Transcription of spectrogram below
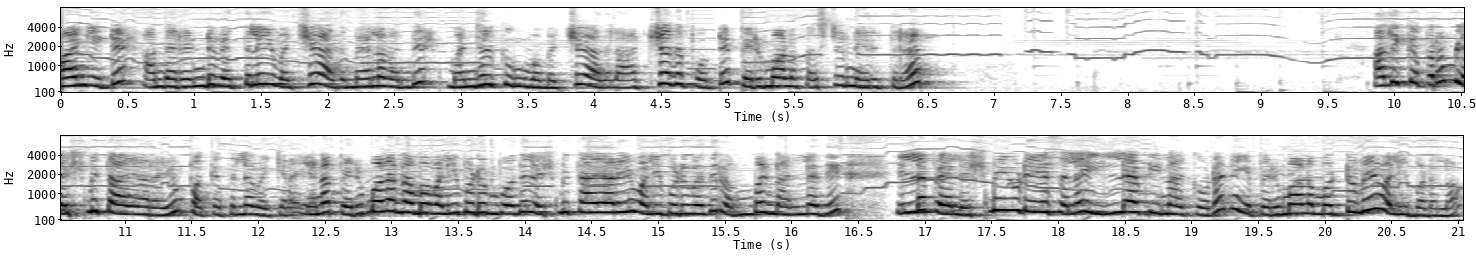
வாங்கிட்டு அந்த ரெண்டு வெத்தலையும் வச்சு அது மேலே வந்து மஞ்சள் குங்குமம் வச்சு அதில் அச்சதை போட்டு பெருமாளை ஃபஸ்ட்டு நிறுத்துகிறேன் அதுக்கப்புறம் லக்ஷ்மி தாயாரையும் பக்கத்தில் வைக்கிறேன். ஏன்னா பெருமாளை நம்ம வழிபடும் போது லக்ஷ்மி தாயாரையும் வழிபடுவது ரொம்ப நல்லது. இல்லை இப்போ லக்ஷ்மியுடைய சிலை இல்லை அப்படின்னா கூட நீங்கள் பெருமாளை மட்டுமே வழிபடலாம்.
